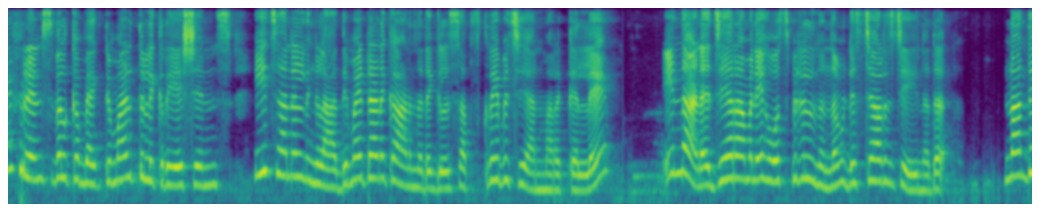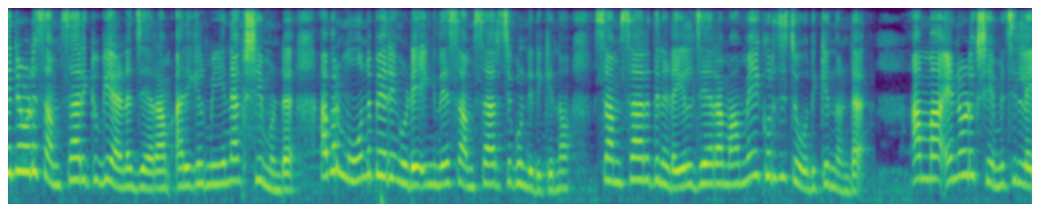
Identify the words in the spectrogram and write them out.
Hi friends welcome back to Mazhathulli creations ഈ ചാനൽ നിങ്ങൾ ആദ്യമായിട്ടാണ് കാണുന്നതെങ്കിൽ സബ്സ്ക്രൈബ് ചെയ്യാൻ മറക്കല്ലേ? ഇന്നാണ് ജയറാമനെ ഹോസ്പിറ്റലിൽ നിന്നും ഡിസ്ചാർജ് ചെയ്യുന്നത്. നന്ദിനിയോട് സംസാരിക്കുകയാണ് ജയറാം. അരികിൽ മീനാക്ഷിയുമുണ്ട് അവർ മൂന്ന് പേരും കൂടി ഇങ്ങനെ സംസാരിച്ചു കൊണ്ടിരിക്കുന്നു. സംസാരത്തിനിടയിൽ ജയറാം അമ്മയെക്കുറിച്ച് ചോദിക്കുന്നുണ്ട്. അമ്മ എന്നോട് ക്ഷമിച്ചില്ലേ?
